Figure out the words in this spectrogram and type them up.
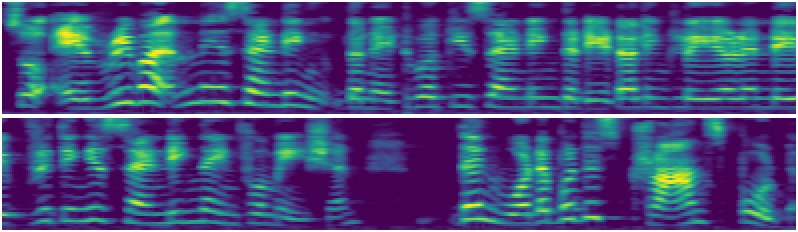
So everyone is sending, the network is sending, the data link layer and everything is sending the information. Then what about this transport?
